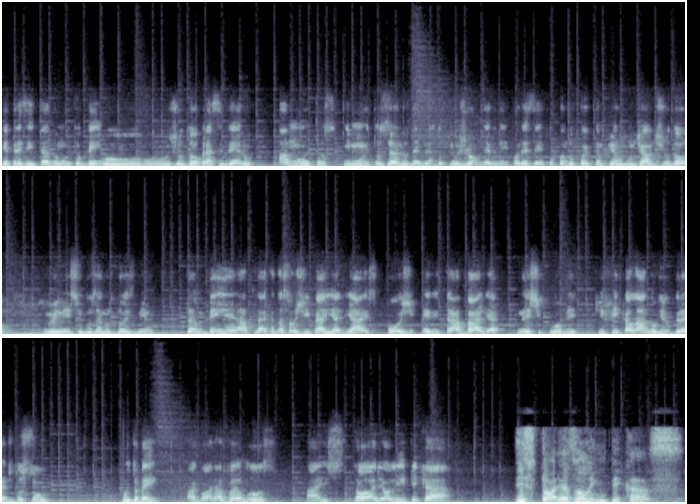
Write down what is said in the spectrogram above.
representando muito bem o, o judô brasileiro há muitos e muitos anos. Lembrando que o João Derli, por exemplo, quando foi campeão mundial de judô no início dos anos 2000, também era atleta da Sojipa. E, aliás, hoje ele trabalha neste clube que fica lá no Rio Grande do Sul. Muito bem, agora vamos à história olímpica. Histórias olímpicas.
